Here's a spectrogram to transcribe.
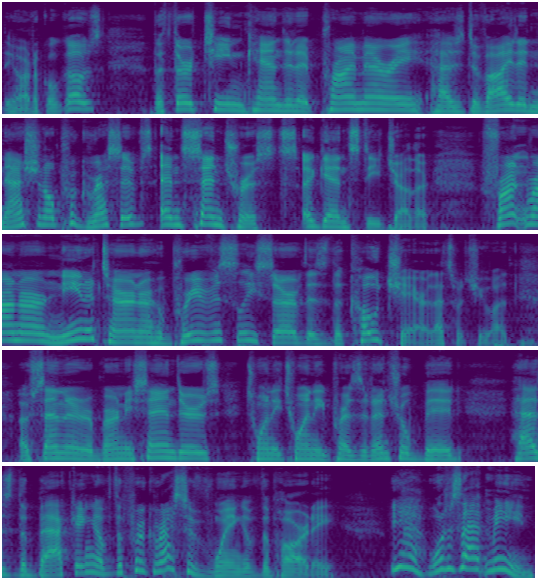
the article goes the 13 candidate primary has divided national progressives and centrists against each other. Frontrunner Nina Turner, who previously served as the co chair, that's what she was, of Senator Bernie Sanders' 2020 presidential bid, has the backing of the progressive wing of the party. Yeah, what does that mean?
